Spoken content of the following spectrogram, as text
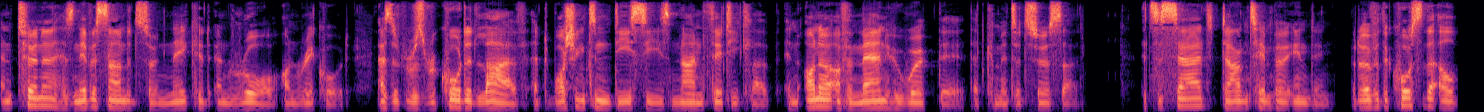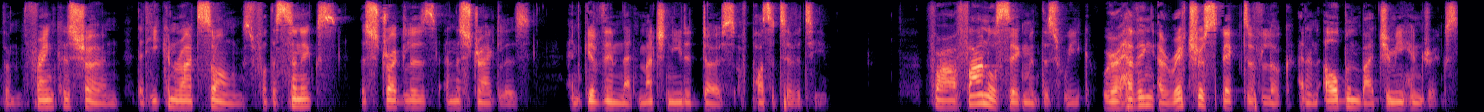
and Turner has never sounded so naked and raw on record, as it was recorded live at Washington, D.C.'s 930 Club in honor of a man who worked there that committed suicide. It's a sad, down-tempo ending, but over the course of the album, Frank has shown that he can write songs for the cynics, the strugglers, and the stragglers, and give them that much needed dose of positivity. For our final segment this week, we're having a retrospective look at an album by Jimi Hendrix.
